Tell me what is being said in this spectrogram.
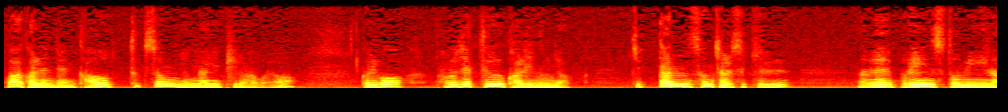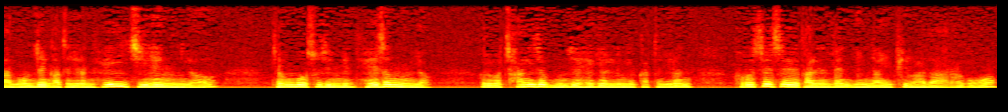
과 관련된 가업 특성 역량이 필요하고요. 그리고 프로젝트 관리 능력, 집단 성찰 스킬, 그다음에 브레인스토밍이나 논쟁 같은 이런 회의 진행 능력, 정보 수집 및 해석 능력, 그리고 창의적 문제 해결 능력 같은 이런 프로세스에 관련된 역량이 필요하다라고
